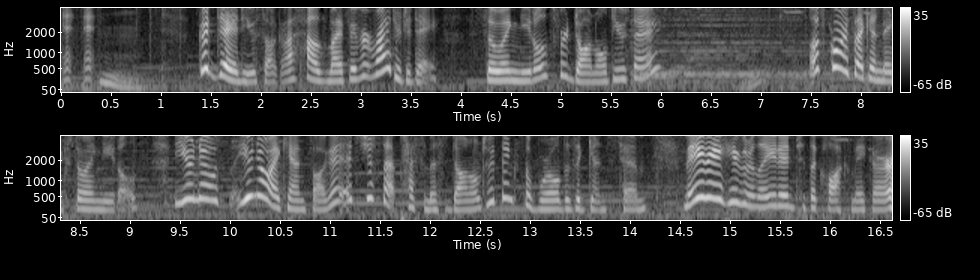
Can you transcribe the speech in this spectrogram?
eh, eh. Hmm. Good day to you, Saga. How's my favorite rider today? Sewing needles for Donald, you say? Mm-hmm. Of course I can make sewing needles. You know you know I can, Saga. It's just that pessimist Donald who thinks the world is against him. Maybe he's related to the clockmaker.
